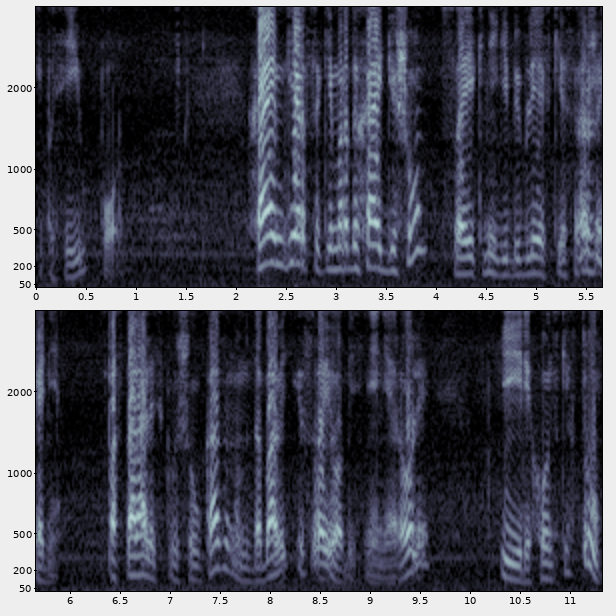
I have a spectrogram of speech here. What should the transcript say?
и по сию пору. Хайм Герцог и Мордыхай Гишон в своей книге «Библейские сражения» постарались к вышеуказанному добавить и свое объяснение роли иерихонских труб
